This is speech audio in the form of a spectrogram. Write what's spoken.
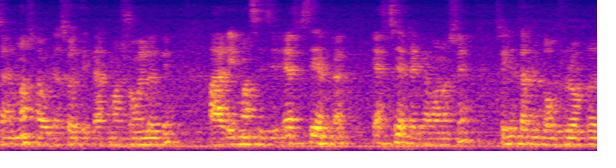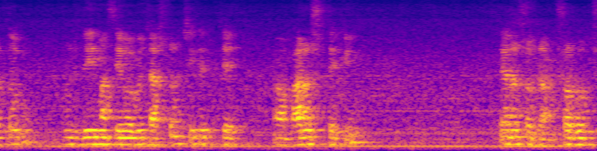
চার মাস ছয় থেকে আট মাস সময় লাগবে। আর এই মাসে যে এফসি একটা এফসি একটা কেমন আসে, সেক্ষেত্রে লক্ষ্য রাখতে হবে। যদি এই মাসে এভাবে চাষ করেন, সেক্ষেত্রে বারোশো থেকে তেরোশো গ্রাম সর্বোচ্চ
